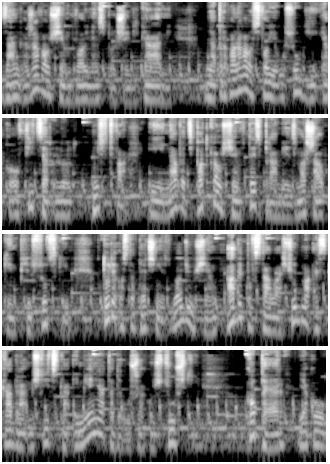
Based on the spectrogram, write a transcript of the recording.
zaangażował się w wojnę z bolszewikami. Zaproponował swoje usługi jako oficer lotnictwa i nawet spotkał się w tej sprawie z marszałkiem Piłsudskim, który ostatecznie zgodził się, aby powstała siódma eskadra myśliwska imienia Tadeusza Kościuszki. Koper jako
